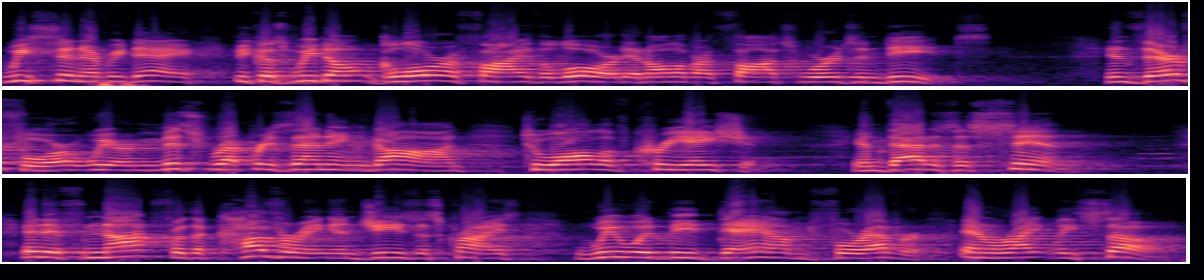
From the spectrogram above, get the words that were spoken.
We sin every day because we don't glorify the Lord in all of our thoughts, words, and deeds. And therefore, we are misrepresenting God to all of creation. And that is a sin. And if not for the covering in Jesus Christ, we would be damned forever, and rightly so.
